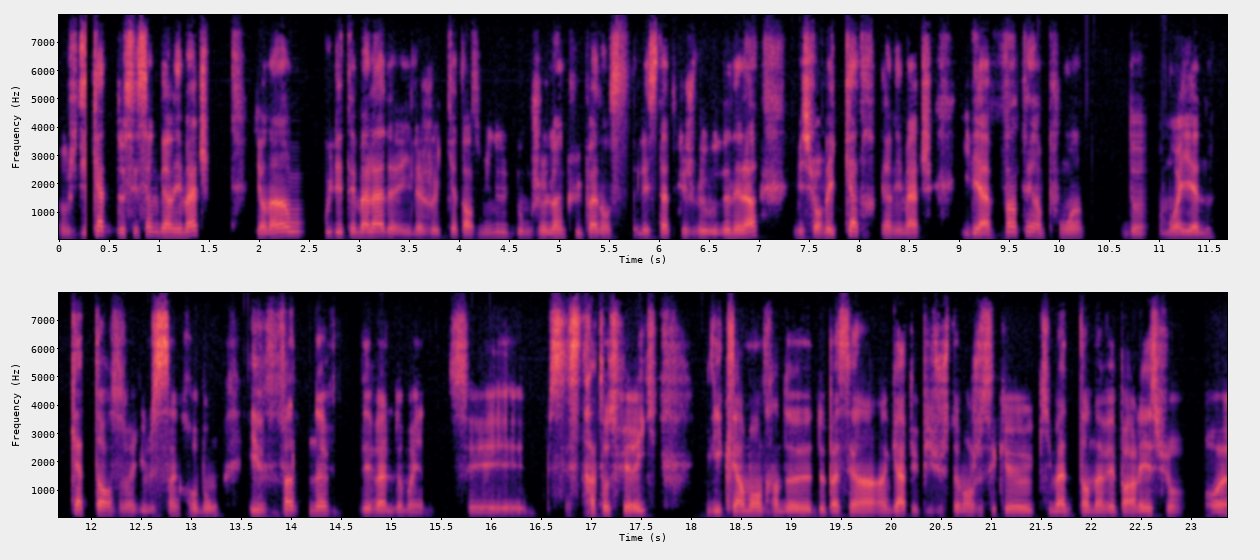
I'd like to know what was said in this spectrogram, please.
Donc je dis quatre de ces cinq derniers matchs. Il y en a un où il était malade, il a joué 14 minutes, donc je l'inclus pas dans les stats que je vais vous donner là. Mais sur les quatre derniers matchs, il est à 21 points de moyenne, 14,5 rebonds et 29 dévals de moyenne. C'est stratosphérique. Il est clairement en train de, passer un, gap. Et puis justement, je sais que Kimad t'en avait parlé sur euh,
